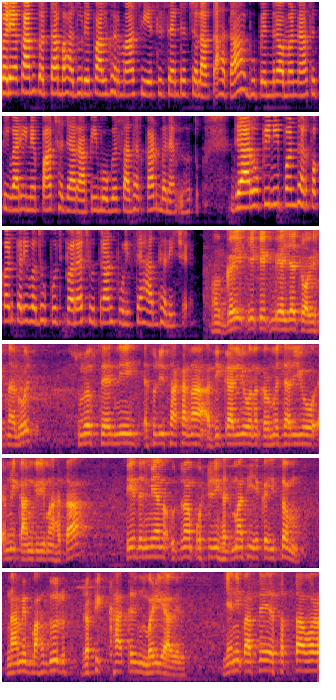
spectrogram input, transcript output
કડિયા કામ કરતા બહાદુરે પાલઘરમાં સીએસસી સેન્ટર ચલાવતા હતા. ભૂપેન્દ્ર અમરનાથ તિવારીને પાંચ હજાર આપી બોગસ આધાર કાર્ડ બનાવ્યું હતું. જે આરોપીની પણ ધરપકડ કરી વધુ પૂછપરછ ઉત્તરાયણ પોલીસે હાથ ધરી છે. ગઈ એક એક બે હજાર ચોવીસના રોજ સુરત શહેરની એસઓજી શાખાના અધિકારીઓ અને કર્મચારીઓ એમની કામગીરીમાં હતા. તે દરમિયાન ઉત્તરાયણ પોસ્ટની હદમાંથી એક ઈસમ નામે બહાદુર રફીક ખા કરીને મળી આવેલ જેની પાસે સત્તાવાર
